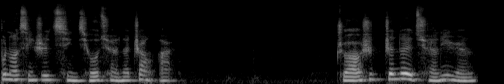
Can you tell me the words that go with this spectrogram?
不能行使请求权的障碍，主要是针对权利人。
